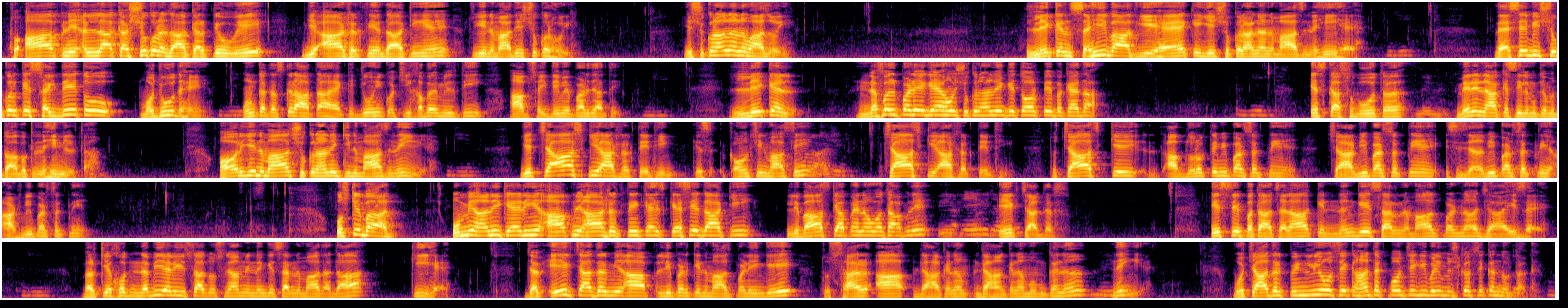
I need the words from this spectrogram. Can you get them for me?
تو آپ نے اللہ کا شکر ادا کرتے ہوئے یہ آٹھ رکھتے ادا کی ہیں، تو یہ نماز شکر ہوئی۔ یہ شکرانہ نماز ہوئی۔ لیکن صحیح بات یہ ہے کہ یہ شکرانہ نماز نہیں ہے۔ ویسے بھی شکر کے سجدے تو موجود ہیں۔ ان کا تذکرہ آتا ہے کہ جو ہی کوئی اچھی خبر ملتی آپ سجدے میں پڑ جاتے۔ لیکن نفل پڑے گئے ہوں شکرانے کے طور پہ باقاعدہ۔ اس کا ثبوت میرے ناقص علم کے مطابق نہیں ملتا۔ اور یہ نماز شکرانے کی نماز نہیں ہے۔ یہ چاش کی آٹھ رکھتے تھیں۔ کون سی نماز تھی؟ چاش کی آٹھ رکھتے تھیں۔ تو چاش کے آپ دو رکھتے بھی پڑھ سکتے ہیں۔ چار بھی پڑھ سکتے ہیں، اس سے زیادہ بھی پڑھ سکتے ہیں، آٹھ بھی پڑھ سکتے ہیں۔ اس کے بعد، ام آنی کہہ رہی ہیں، آپ نے آٹھ رکھتے ہیں کیسے ادا کی؟ لباس کیا پہنا ہوا تھا آپ نے؟ ایک چادر۔ اس سے پتا چلا کہ ننگے سر نماز پڑھنا جائز ہے۔ بلکہ خود نبی علی سعد اسلام نے ننگے سر نماز ادا کی ہے۔ جب ایک چادر میں آپ لپٹ کے نماز پڑھیں گے تو سر آپ ڈھانکنا ڈھانکنا ممکن نہیں ہے۔ وہ چادر پنڈلیوں سے کہاں تک پہنچے گی؟ بڑی مشکل سے کندھوں تک۔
